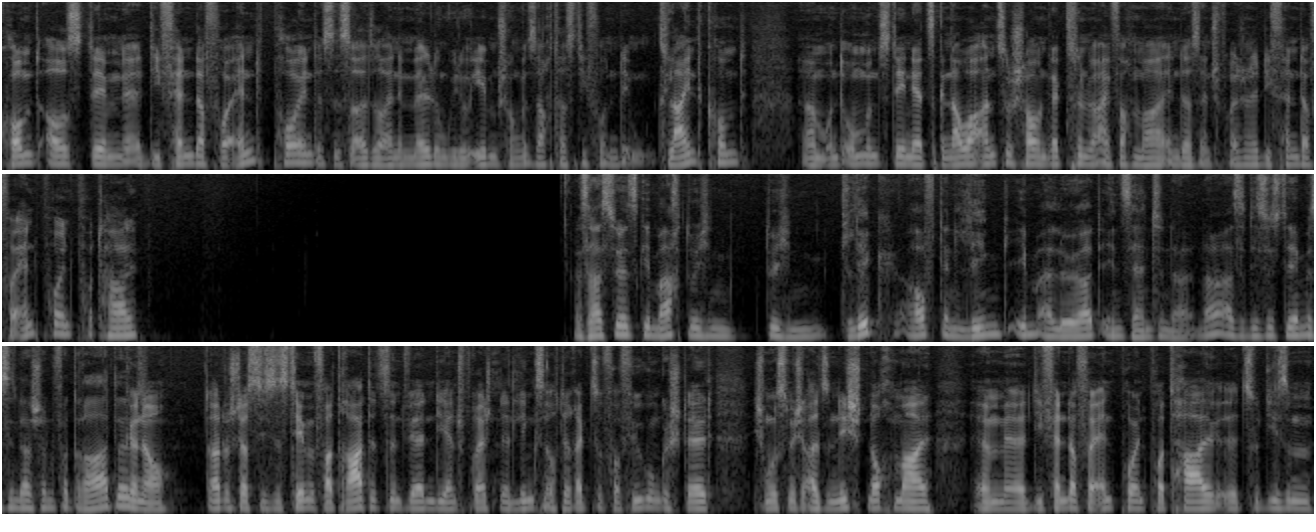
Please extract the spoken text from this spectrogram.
kommt aus dem äh, Defender for Endpoint. Es ist also eine Meldung, wie du eben schon gesagt hast, die von dem Client kommt. Ähm, und um uns den jetzt genauer anzuschauen, wechseln wir einfach mal in das entsprechende Defender for Endpoint Portal. Das hast du jetzt gemacht durch einen durch einen Klick auf den Link im Alert in Sentinel. Ne? Also die Systeme sind da schon verdrahtet. Genau. Dadurch, dass die Systeme verdrahtet sind, werden die entsprechenden Links auch direkt zur Verfügung gestellt. Ich muss mich also nicht nochmal im äh, Defender for Endpoint Portal äh, zu diesem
